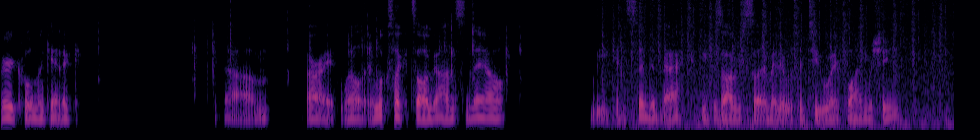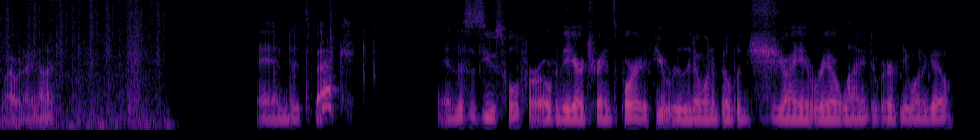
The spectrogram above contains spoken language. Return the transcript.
very cool mechanic. Um, Alright, well, it looks like it's all gone, so now we can send it back, because obviously I made it with a two-way flying machine. Why would I not? And it's back. And this is useful for over-the-air transport if you really don't want to build a giant rail line to wherever you want to go.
